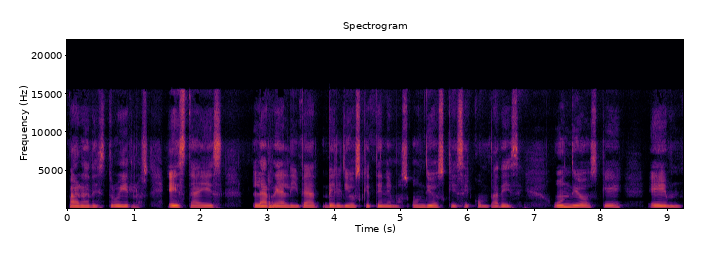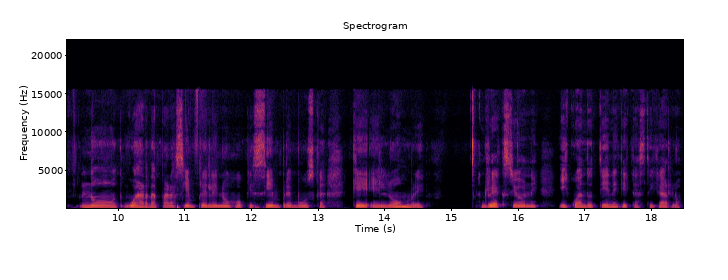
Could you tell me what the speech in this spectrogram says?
para destruirlos. Esta es la realidad del Dios que tenemos, un Dios que se compadece, un Dios que em, no guarda para siempre el enojo, que siempre busca que el hombre reaccione y cuando tiene que castigarlo,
